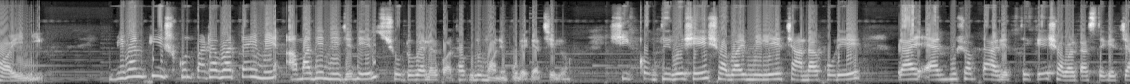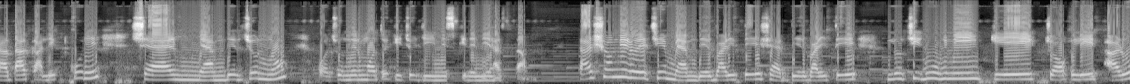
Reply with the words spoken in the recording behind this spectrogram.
হয়নি। বিমানকে স্কুল পাঠাবার টাইমে আমাদের নিজেদের ছোটবেলার কথাগুলো মনে পড়ে গেছিল। শিক্ষক দিবসে সবাই মিলে চাঁদা করে প্রায় এক দু সপ্তাহ আগের থেকে সবার কাছ থেকে চাঁদা কালেক্ট করে স্যার ম্যামদের জন্য পছন্দের মতো কিছু জিনিস কিনে নিয়ে আসতাম। তার সঙ্গে রয়েছে ম্যামদের বাড়িতে স্যারদের বাড়িতে লুচি, ঘুগনি কেক চকলেট আরও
